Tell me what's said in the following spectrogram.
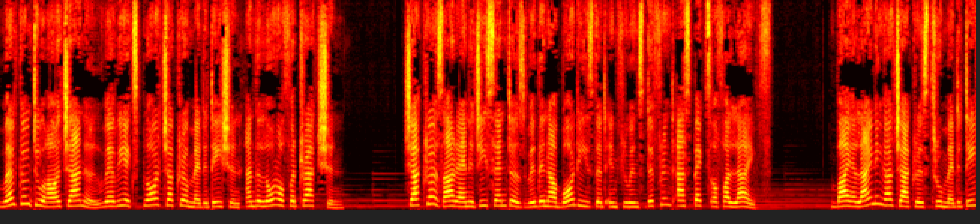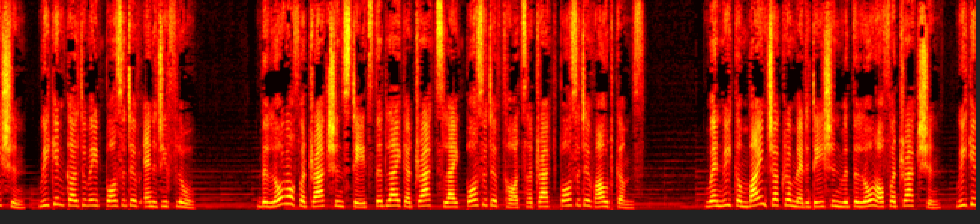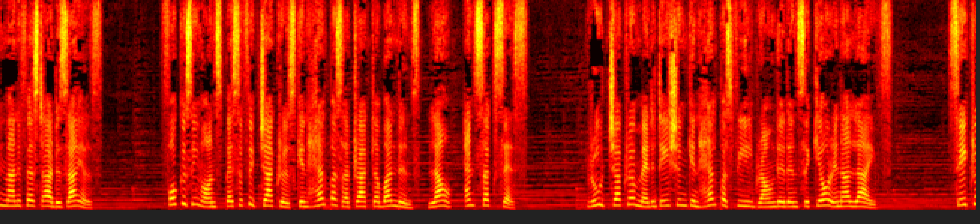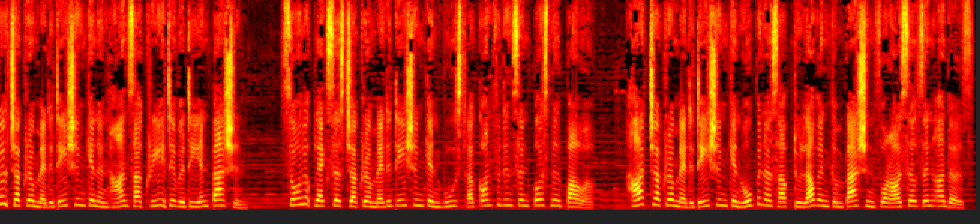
Welcome to our channel where we explore chakra meditation and the law of attraction. Chakras are energy centers within our bodies that influence different aspects of our lives. By aligning our chakras through meditation, we can cultivate positive energy flow. The law of attraction states that like attracts like positive thoughts attract positive outcomes. When we combine chakra meditation with the law of attraction, we can manifest our desires. Focusing on specific chakras can help us attract abundance, love, and success. Root chakra meditation can help us feel grounded and secure in our lives. Sacral chakra meditation can enhance our creativity and passion. Solar plexus chakra meditation can boost our confidence and personal power. Heart chakra meditation can open us up to love and compassion for ourselves and others.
